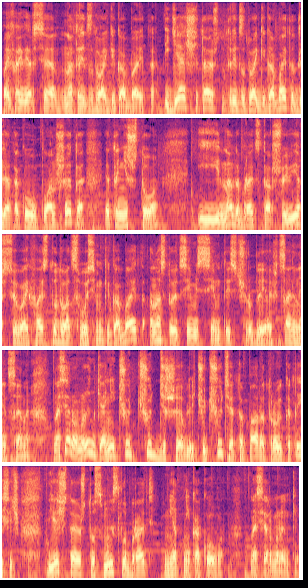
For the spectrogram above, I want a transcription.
Wi-Fi версия на 32 гигабайта. Я считаю, что 32 гигабайта для такого планшета это ничто. И надо брать старшую версию Wi-Fi 128 гигабайт. Она стоит 77 тысяч рублей официальные цены. На сером рынке они чуть-чуть дешевле. Чуть-чуть это пара-тройка тысяч. Я считаю, что смысла брать нет никакого на сером рынке.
